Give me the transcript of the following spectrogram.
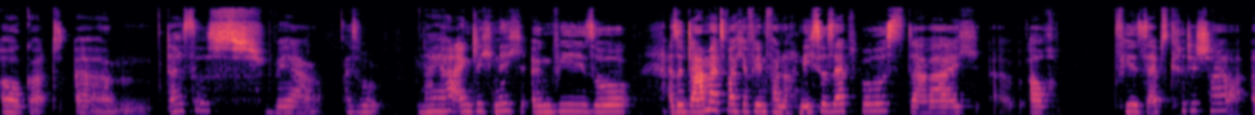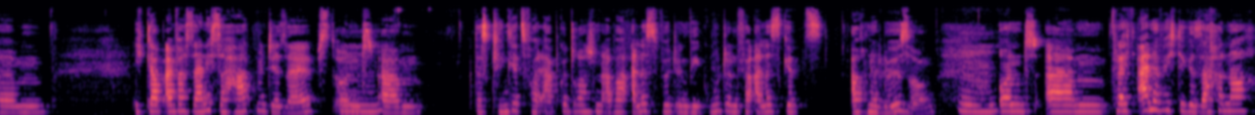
Oh Gott, ähm, das ist schwer. Also, naja, eigentlich nicht. Irgendwie so also damals war ich auf jeden Fall noch nicht so selbstbewusst. Da war ich äh, auch viel selbstkritischer. Ähm, ich glaube einfach, sei nicht so hart mit dir selbst. Und mhm. ähm, das klingt jetzt voll abgedroschen, aber alles wird irgendwie gut und für alles gibt es auch eine Lösung. Mhm. Und ähm, vielleicht eine wichtige Sache noch.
